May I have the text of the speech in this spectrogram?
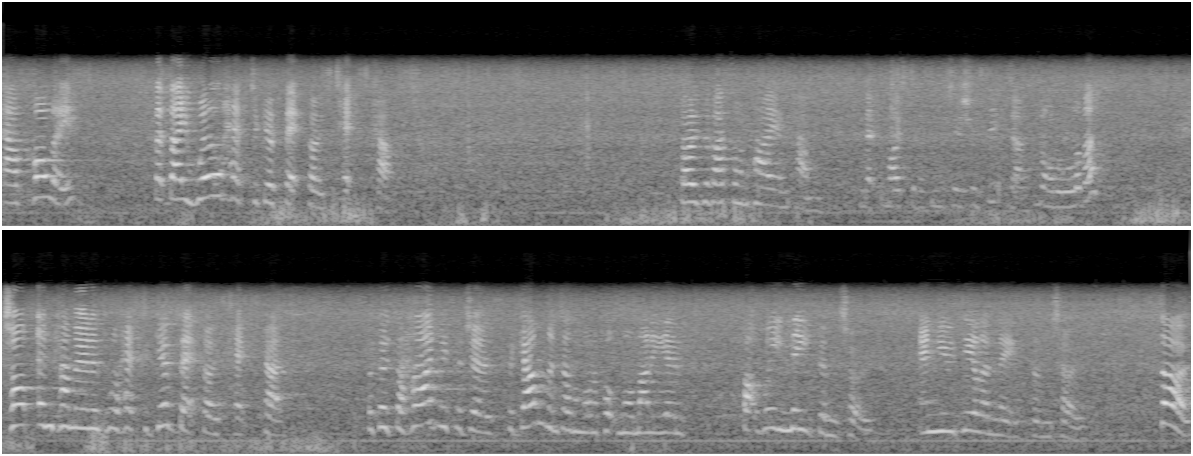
our colleagues that they will have to give back those tax cuts. Those of us on high income, most of us in the tertiary sector, not all of us. Top income earners will have to give back those tax cuts because the hard message is the government doesn't want to put more money in, but we need them to and New Zealand needs them too. So,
